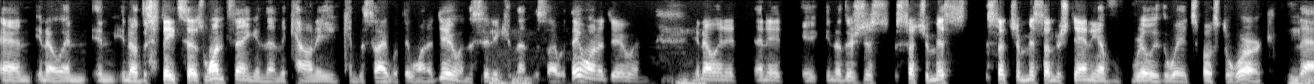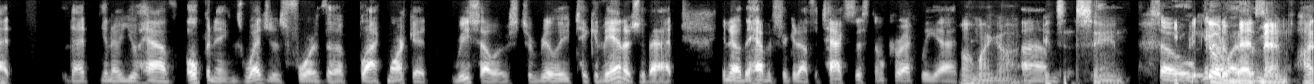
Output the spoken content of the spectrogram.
And you know and and you know the state says one thing and then the county can decide what they want to do and the city can then decide what they want to do and you Mhm. know and it and it, it you know there's just such a mis such a misunderstanding of really the way it's supposed to work Mhm. that that you know you have openings wedges for the black market resellers to really take advantage of that you know they haven't figured out the tax system correctly yet Oh my God, Um, it's insane. so you can you go know, to MedMen. I,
